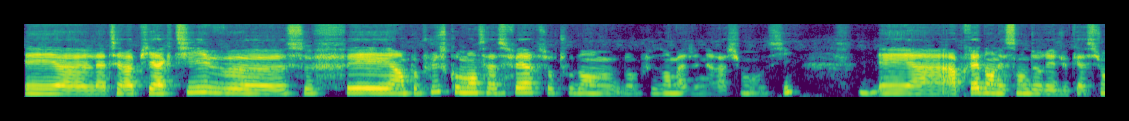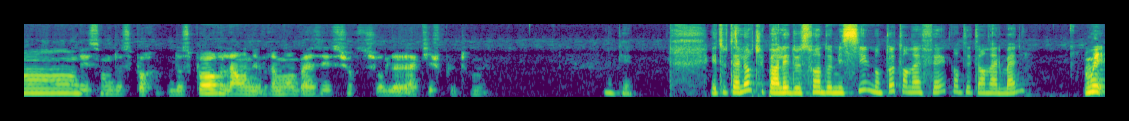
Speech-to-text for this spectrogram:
Et euh, la thérapie active euh, se fait un peu plus, commence à se faire, surtout dans, dans plus dans ma génération aussi. Mhm. Et euh, après, dans les centres de rééducation, les centres de sport, de sport, là, on est vraiment basé sur, sur de l'actif plutôt. Ok. Et tout à l'heure, tu parlais de soins à domicile. Donc, toi, tu en as fait quand tu étais en Allemagne? Oui.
